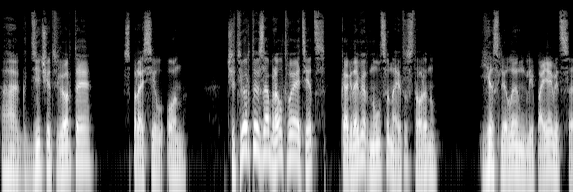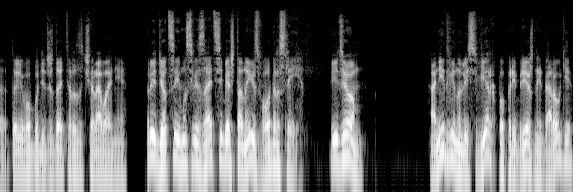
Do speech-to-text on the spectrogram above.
«А где четвертая?» — спросил он. «Четвертую забрал твой отец, когда вернулся на эту сторону. Если Лэнгли появится, то его будет ждать разочарование. Придется ему связать себе штаны из водорослей. Идем». Они двинулись вверх по прибрежной дороге,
